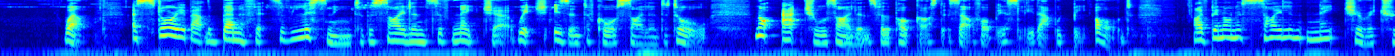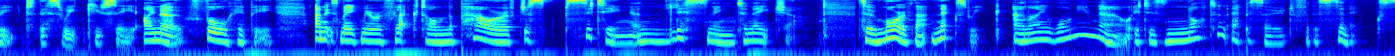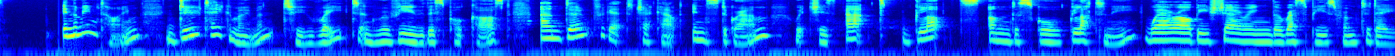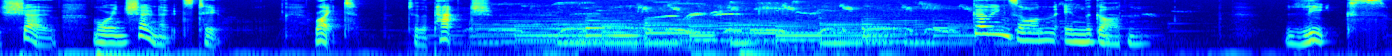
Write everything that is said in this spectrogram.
Well, a story about the benefits of listening to the silence of nature, which isn't, of course, silent at all. Not actual silence for the podcast itself, obviously, that would be odd. I've been on a silent nature retreat this week, you see. I know, full hippie. And it's made me reflect on the power of just sitting and listening to nature. So, more of that next week. And I warn you now, it is not an episode for the cynics. In the meantime, do take a moment to rate and review this podcast, and don't forget to check out Instagram, which is at gluts underscore gluttony, where I'll be sharing the recipes from today's show. More in show notes too. Right, to the patch. Goings on in the garden. Leeks.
